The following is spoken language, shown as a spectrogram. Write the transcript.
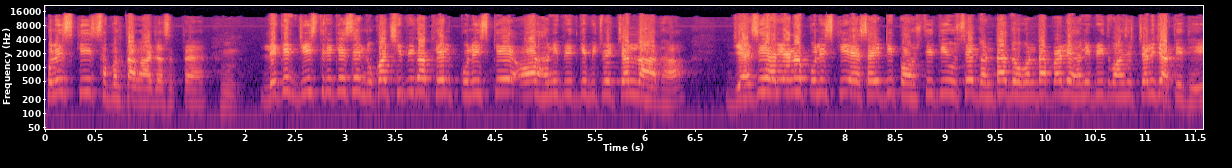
पुलिस की सफलता कहा जा सकता है। लेकिन जिस तरीके से लुका छिपी का खेल पुलिस के और हनीप्रीत के बीच में चल रहा था जैसे हरियाणा पुलिस की एसआईटी पहुँचती थी उससे घंटा दो घंटा पहले हनीप्रीत वहाँ से चली जाती थी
